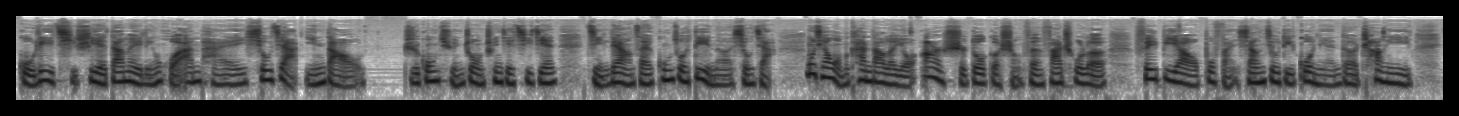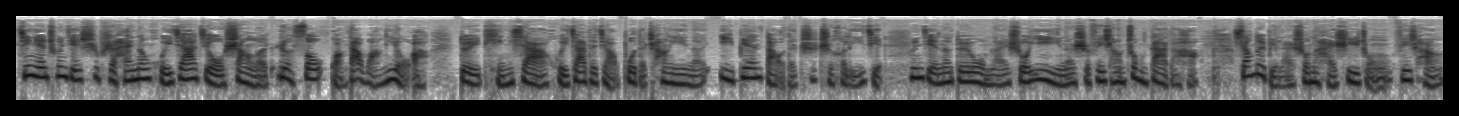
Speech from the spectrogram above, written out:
鼓励企事业单位灵活安排休假，引导。职工群众春节期间尽量在工作地呢休假。目前我们看到了有二十多个省份发出了非必要不返乡就地过年的倡议。今年春节是不是还能回家就上了热搜？广大网友啊，对停下回家的脚步的倡议呢一边倒的支持和理解。春节呢对于我们来说意义呢是非常重大的哈。相对比来说呢，还是一种非常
